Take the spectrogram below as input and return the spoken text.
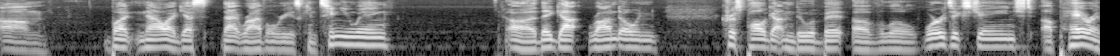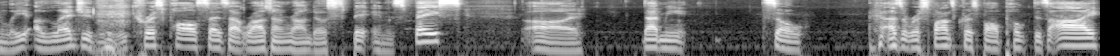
Um, but now I guess that rivalry is continuing. Uh, they got Rondo and Chris Paul got into a bit of a little words exchanged. Apparently, allegedly, Chris Paul says that Rajon Rondo spit in his face. Uh, that mean so as a response, Chris Paul poked his eye,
